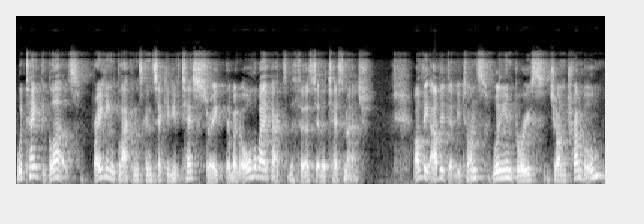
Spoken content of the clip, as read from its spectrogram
would take the gloves, breaking Blackham's consecutive Test streak that went all the way back to the first ever Test match. Of the other debutants, William Bruce, John Trumble,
